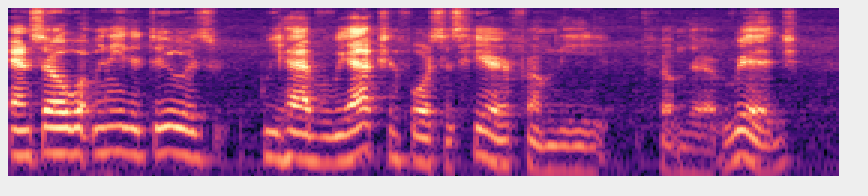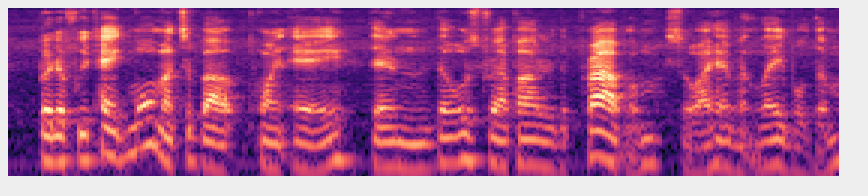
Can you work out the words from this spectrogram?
And so what we need to do is we have reaction forces here from the from the ridge but if we take moments about point A then those drop out of the problem so I haven't labeled them.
